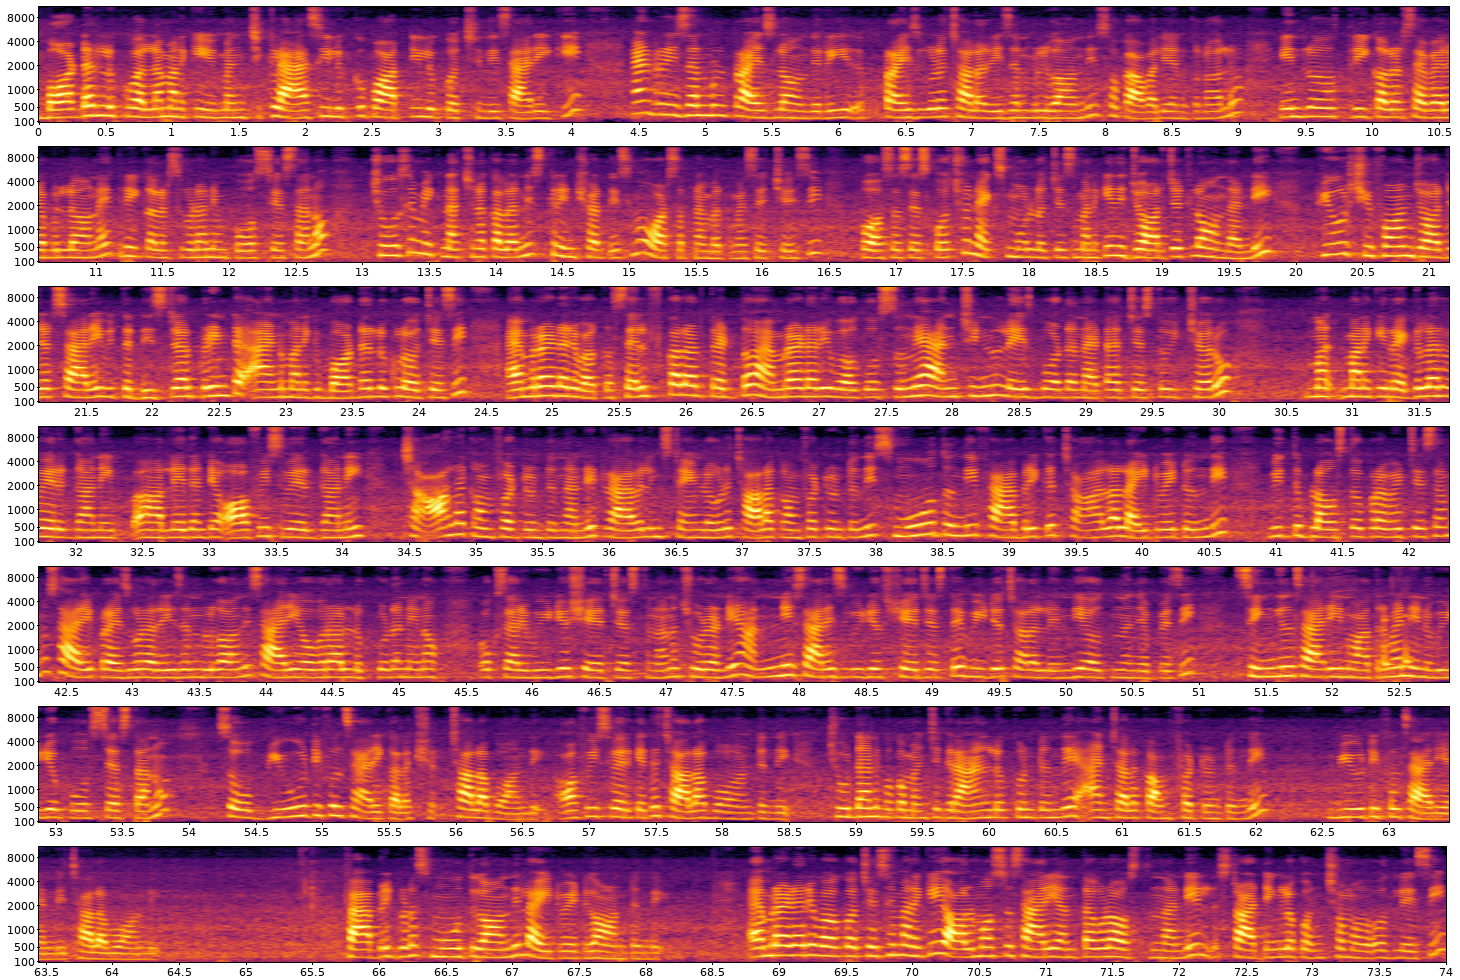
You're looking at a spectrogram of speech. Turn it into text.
బార్డర్ లుక్ వల్ల మనకి మంచి క్లాసీ లుక్ పార్టీ లుక్ వచ్చింది శారీకి. అండ్ రీజనబుల్ ప్రైస్లో ఉంది. రీ ప్రైస్ కూడా చాలా రీజనబుల్గా ఉంది. సో కావాలి అనుకున్న వాళ్ళు ఇందులో త్రీ కలర్స్ అవైలబుల్లో ఉన్నాయి. త్రీ కలర్స్ కూడా నేను పోస్ట్ చేశాను. చూసి మీకు నచ్చిన కలర్ని స్క్రీన్ షాట్ తీసి మా వాట్సాప్ నెంబర్కి మెసేజ్ చేసి ప్రాసెస్ చేసుకోవచ్చు. నెక్స్ట్ మోడల్ వచ్చేసి మనకి ఇది జార్జెట్లో ఉందండి. Pure chiffon georgette saree with digital print and మనకి బార్డర్ లుక్లో వచ్చేసి ఎంబ్రాయిడరీ వర్క్ సెల్ఫ్ కలర్ థ్రెడ్తో ఎంబ్రాయిడరీ వర్క్ వస్తుంది. అండ్ చిన్న లేస్ బార్డర్ని అటాచ్ చేస్తూ ఇచ్చారు. మనకి రెగ్యులర్ వేర్కి కానీ లేదంటే ఆఫీస్ వేర్కి కానీ చాలా కంఫర్ట్ ఉంటుందండి. ట్రావెలింగ్స్ టైంలో కూడా చాలా కంఫర్ట్ ఉంటుంది. స్మూత్ ఉంది ఫ్యాబ్రిక్ చాలా లైట్ వెయిట్ ఉంది. విత్ బ్లౌజ్తో ప్రొవైడ్ చేసాము శారీ ప్రైస్ కూడా రీజనబుల్గా ఉంది. శారీ ఓవరాల్ లుక్ కూడా నేను ఒకసారి వీడియో షేర్ చేస్తున్నాను. చూడండి అన్ని శారీస్ వీడియోస్ షేర్ చేస్తే వీడియో చాలా లెందీ అవుతుందని చెప్పేసి సింగిల్ శారీని మాత్రమే నేను వీడియో పోస్ట్ చేస్తాను. So beautiful saree collection. చాలా బాగుంది. ఆఫీస్ వేర్కి అయితే చాలా బాగుంటుంది. చూడ్డానికి ఒక మంచి గ్రాండ్ లుక్ ఉంటుంది అండ్ చాలా కంఫర్ట్ ఉంటుంది. బ్యూటిఫుల్ శారీ అండి. చాలా బాగుంది. ఫ్యాబ్రిక్ కూడా స్మూత్గా ఉంది లైట్ వెయిట్గా ఉంటుంది. ఎంబ్రాయిడరీ వర్క్ వచ్చేసి మనకి ఆల్మోస్ట్ శారీ అంతా కూడా వస్తుందండి. స్టార్టింగ్లో కొంచెం వదిలేసి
